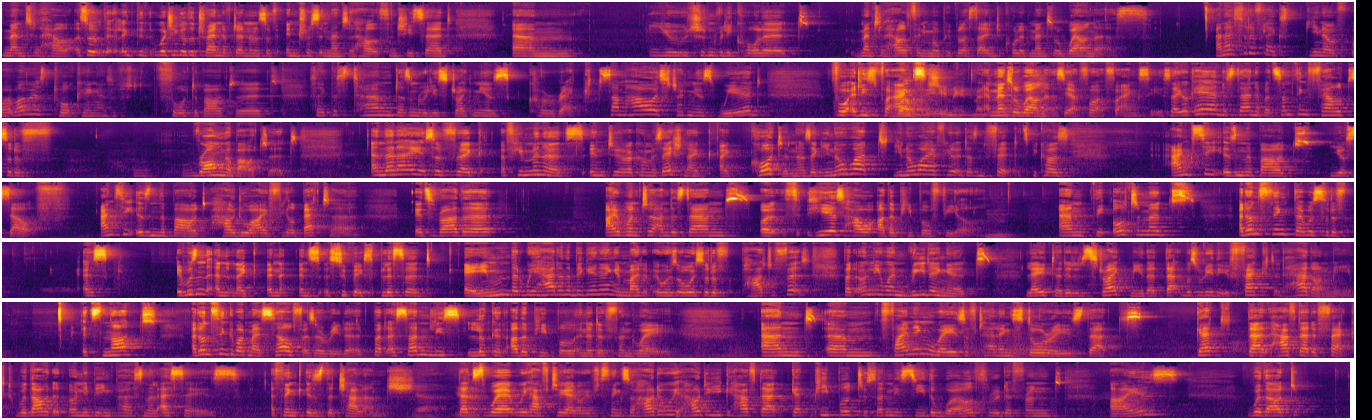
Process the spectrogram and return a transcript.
mental health so the, like the, what she called the trend of sort of interest in mental health. And she said um, you shouldn't really call it mental health anymore. People are starting to call it mental wellness. And i sort of like you know while, while we were talking i sort of thought about it it's like this term doesn't really strike me as correct somehow it struck me as weird for at least for Wellness, anxiety you mean, mental mental wellness yeah for, for anxiety it's like okay i understand it but something felt sort of wrong about it. And then I sort of like a few minutes into a conversation, I, I caught it and I was like, you know what? You know why I feel it doesn't fit? It's because anxiety isn't about yourself. Anxiety isn't about how do I feel better. It's rather, I want to understand, or th- here's how other people feel. Mm. And the ultimate, I don't think that was sort of as it wasn't an, like an, an, a super explicit aim that we had in the beginning. It might it was always sort of part of it, but only when reading it later did it strike me that that was really the effect it had on me. It's not. I don't think about myself as I read it, but I suddenly look at other people in a different way, and um, finding ways of telling stories that get that have that effect without it only being personal essays. I think is the challenge Yeah, that's yeah. where we have to get we have to think so how do we how do you have that get people to suddenly see the world through different eyes without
